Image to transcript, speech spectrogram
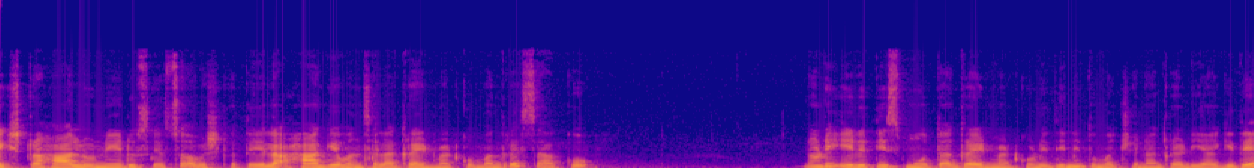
ಎಕ್ಸ್ಟ್ರಾ ಹಾಲು, ನೀರು ಸೇರಿಸೋ ಅವಶ್ಯಕತೆ ಇಲ್ಲ. ಹಾಗೆ ಒಂದು ಸಲ ಗ್ರೈಂಡ್ ಮಾಡ್ಕೊಂಡ್ಬಂದರೆ ಸಾಕು. ನೋಡಿ ಈ ರೀತಿ ಸ್ಮೂತಾಗಿ ಗ್ರೈಂಡ್ ಮಾಡ್ಕೊಂಡಿದ್ದೀನಿ. ತುಂಬ ಚೆನ್ನಾಗಿ ರೆಡಿಯಾಗಿದೆ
